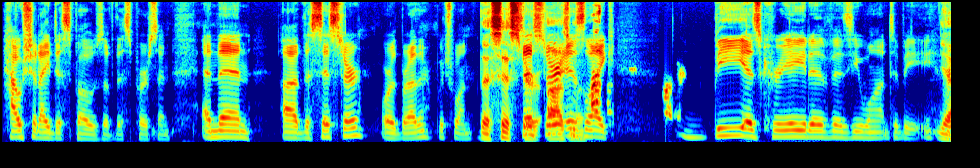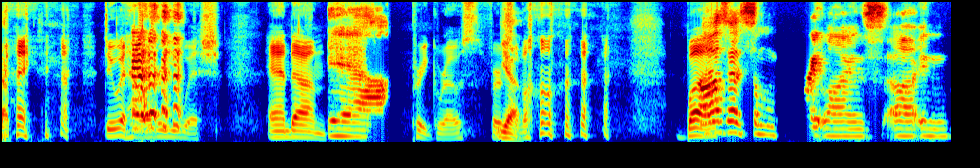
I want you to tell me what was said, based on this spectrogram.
how should I dispose of this person? And then uh, the sister or the brother, which one? The sister, Sister Ozma. is like be as creative as you want to be. Yeah. Right? do it however you wish. And um Yeah. pretty gross, first Yeah. of all. but Oz has some great lines uh, in,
